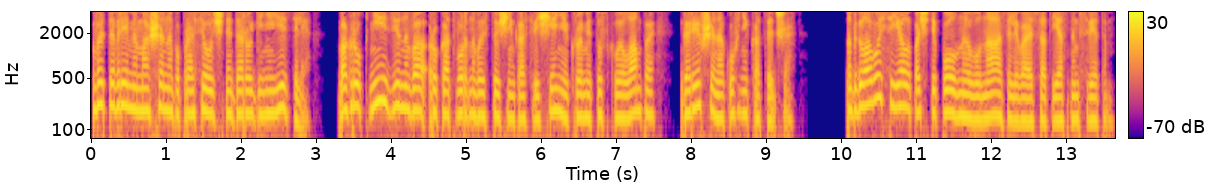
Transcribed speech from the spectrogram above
В это время машины по проселочной дороге не ездили. Вокруг ни единого рукотворного источника освещения, кроме тусклой лампы, горевшей на кухне коттеджа. Над головой сияла почти полная луна, заливая сад ясным светом.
